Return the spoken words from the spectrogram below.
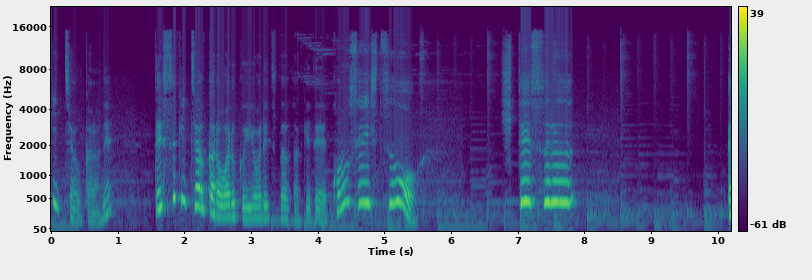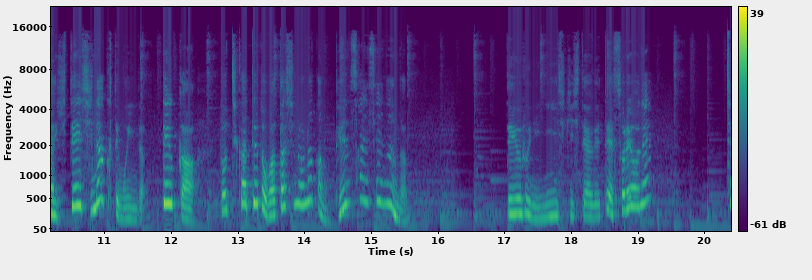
ぎちゃうからね。出過ぎちゃうから悪く言われてただけでこの性質を否定するあ否定しなくてもいいんだっていうかどっちかっていうと私の中の天才性なんだっていうふうに認識してあげてそれをねじ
